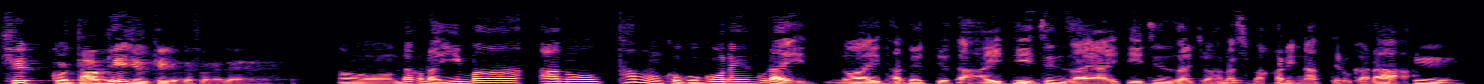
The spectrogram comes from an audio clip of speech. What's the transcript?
結構ダメージ受けるよね、それね。う。うん。だから今、あの、多分ここ5年ぐらいの間でって言ったら IT 人材、IT 人材っていう話ばかりになってるからう、ん。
